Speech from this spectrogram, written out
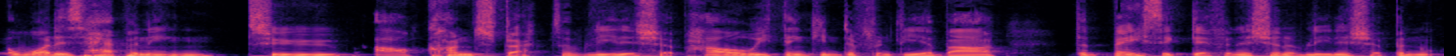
what is happening to our construct of leadership? How are we thinking differently about the basic definition of leadership? And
